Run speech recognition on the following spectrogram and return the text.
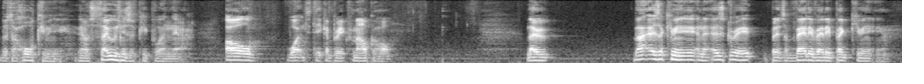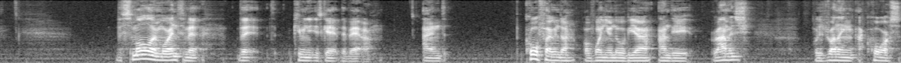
there's a whole community. You know, thousands of people in there, all wanting to take a break from alcohol. Now, that is a community, and it is great, but it's a very, very big community the smaller and more intimate the communities get, the better. And co-founder of One Year Andy Ramage, was running a course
